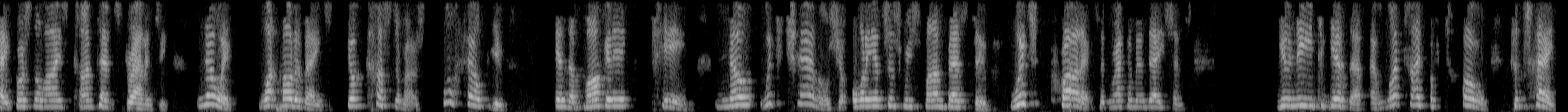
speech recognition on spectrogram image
a personalized content strategy. Knowing what motivates your customers will help you in the marketing team. Know which channels your audiences respond best to, which products and recommendations you need to give them, and what type of tone to take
